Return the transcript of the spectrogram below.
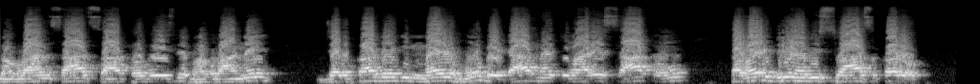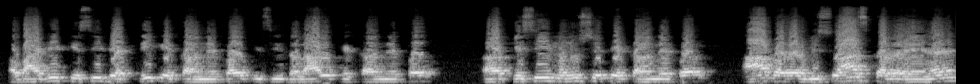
भगवान साथ साथ हो गए, इसलिए भगवान ने जब कह दे कि मैं हूँ बेटा, मैं तुम्हारे साथ हूँ तभी दृढ़ विश्वास करो। बाकी किसी व्यक्ति के कहने पर किसी दलाल के कहने पर आ, किसी मनुष्य के कहने पर आप अगर विश्वास कर रहे हैं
